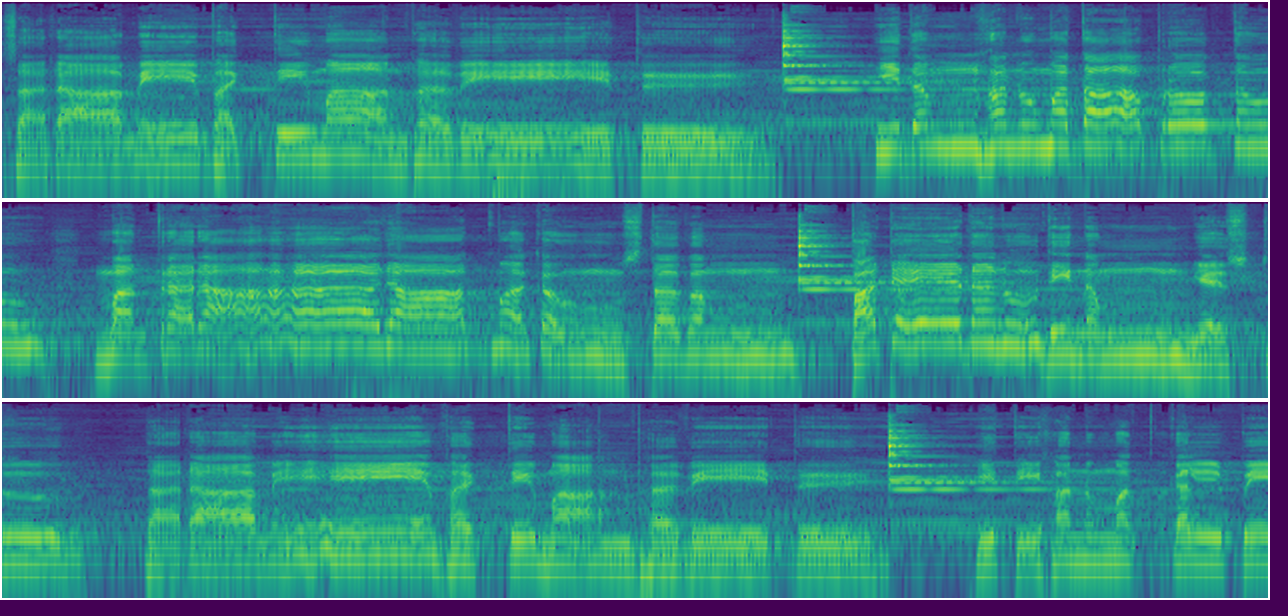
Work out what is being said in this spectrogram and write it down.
स रामे भक्तिमान् भवेत्। इदं हनुमता प्रोक्तं मन्त्रराजात्मकं स्तवं। पटेदनुदिनं यस्तु रामे भक्तिमान् भवेत्। इति हनुमत्कल्पे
